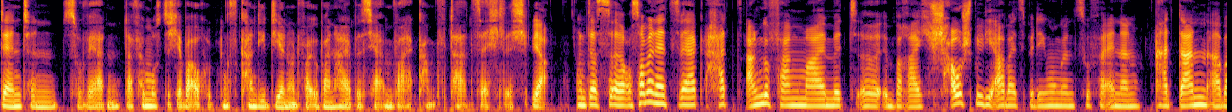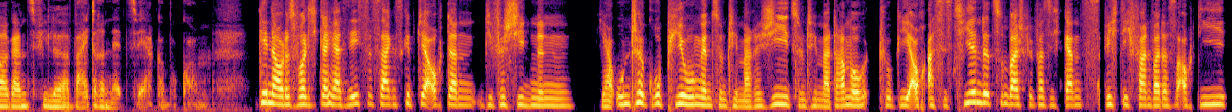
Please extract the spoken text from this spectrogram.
Präsidentin zu werden. Dafür musste ich aber auch übrigens kandidieren und war über ein halbes Jahr im Wahlkampf tatsächlich. Ja, und das äh, Ensemble-Netzwerk hat angefangen mal mit äh, im Bereich Schauspiel die Arbeitsbedingungen zu verändern, hat dann aber ganz viele weitere Netzwerke bekommen. Genau, das wollte ich gleich als nächstes sagen. Es gibt ja auch dann die verschiedenen ja, Untergruppierungen zum Thema Regie, zum Thema Dramaturgie, auch Assistierende zum Beispiel, was ich ganz wichtig fand, war, dass auch die,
